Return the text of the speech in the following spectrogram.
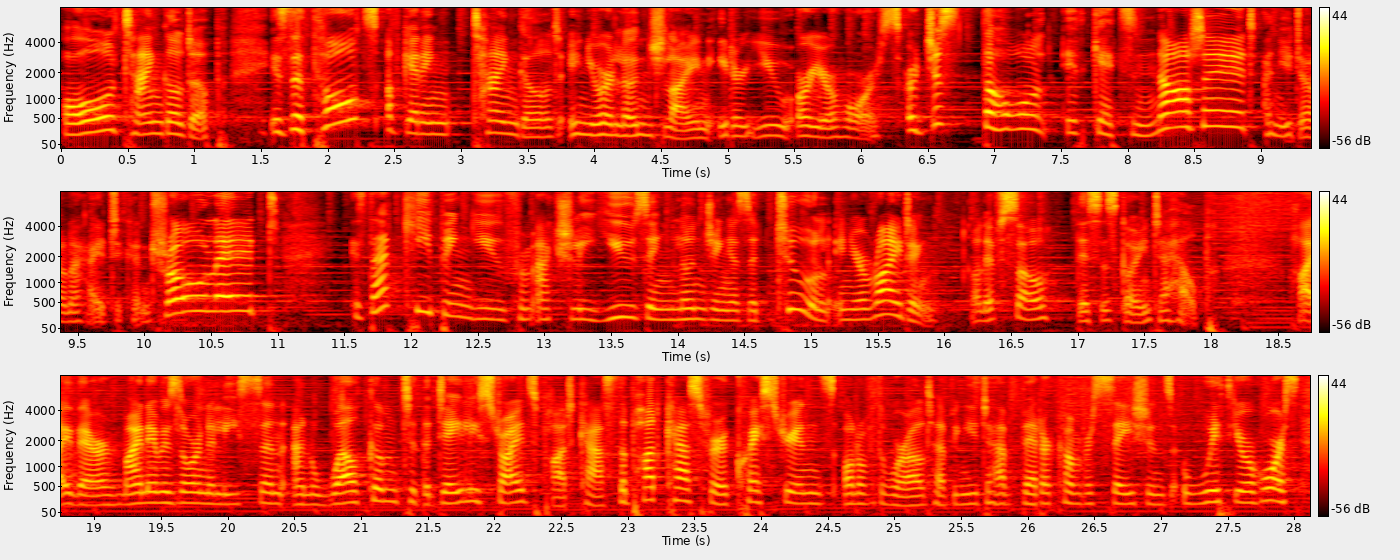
all tangled up is the thoughts of getting tangled in your lunge line, either you or your horse, or just the whole it gets knotted and you don't know how to control it. Is that keeping you from actually using lunging as a tool in your riding? Well, if so, this is going to help. Hi there, my name is Lorna Leeson, and welcome to the Daily Strides podcast, the podcast for equestrians all over the world, helping you to have better conversations with your horse.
